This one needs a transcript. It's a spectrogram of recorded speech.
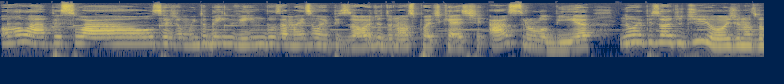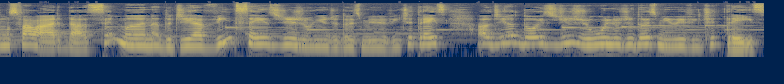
Olá, pessoal! Sejam muito bem-vindos a mais um episódio do nosso podcast Astrolobia. No episódio de hoje, nós vamos falar da semana do dia 26 de junho de 2023 ao dia 2 de julho de 2023.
